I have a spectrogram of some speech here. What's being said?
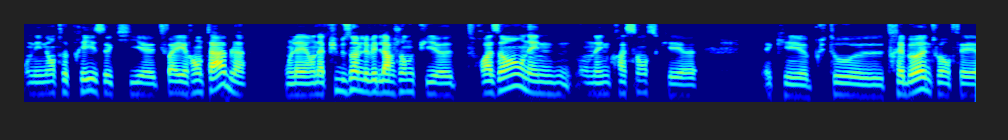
on est une entreprise qui tu vois, est rentable. On n'a plus besoin de lever de l'argent depuis trois ans. On a, une, on a une croissance qui est qui est plutôt très bonne. Toi, on fait,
